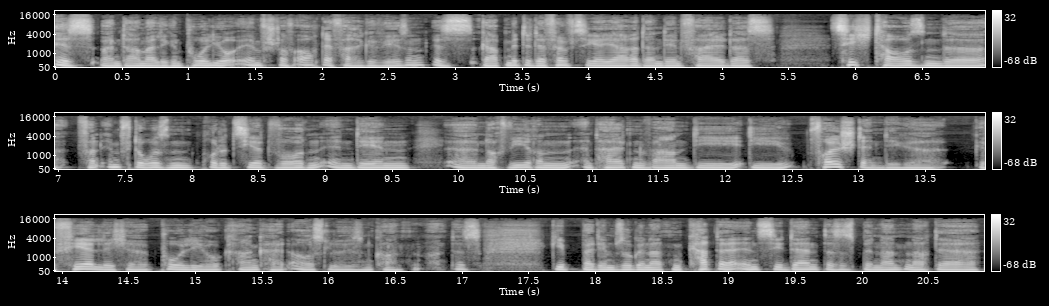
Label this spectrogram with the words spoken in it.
ist beim damaligen Polio-Impfstoff auch der Fall gewesen. Es gab Mitte der 50er Jahre dann den Fall, dass zigtausende von Impfdosen produziert wurden, in denen äh, noch Viren enthalten waren, die die vollständige gefährliche Polio-Krankheit auslösen konnten. Und es gibt bei dem sogenannten Cutter-Inzident, das ist benannt nach der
